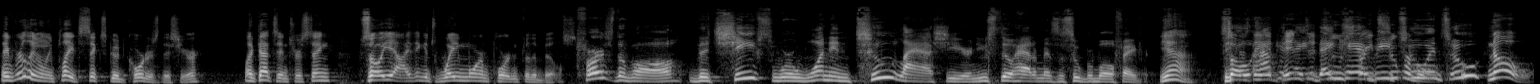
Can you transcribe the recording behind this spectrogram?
they've really only played six good quarters this year. Like that's interesting. So yeah, I think it's way more important for the Bills. First of all, the Chiefs were one and two last year, and you still had them as a Super Bowl favorite. Yeah. So they had been they- to they two can't straight be Super two Bowls. and two? No,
